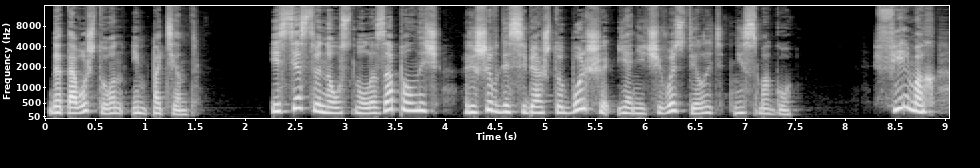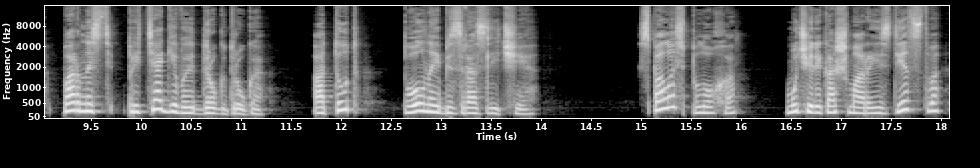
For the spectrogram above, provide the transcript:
до того, что он импотент. Естественно, уснула за полночь, решив для себя, что больше я ничего сделать не смогу. В фильмах парность притягивает друг друга, а тут полное безразличие. Спалось плохо. Мучили кошмары из детства –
